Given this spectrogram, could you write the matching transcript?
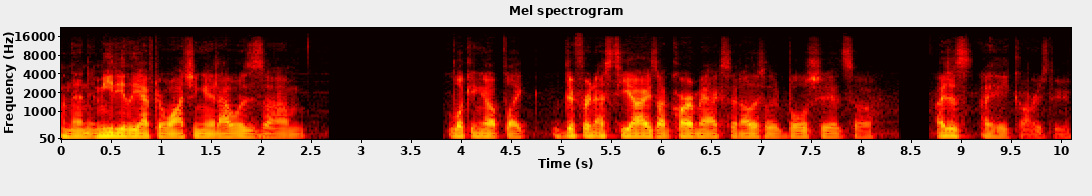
and then immediately after watching it i was um looking up like different STIs on CarMax and all this other bullshit. So I just I hate cars, dude.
